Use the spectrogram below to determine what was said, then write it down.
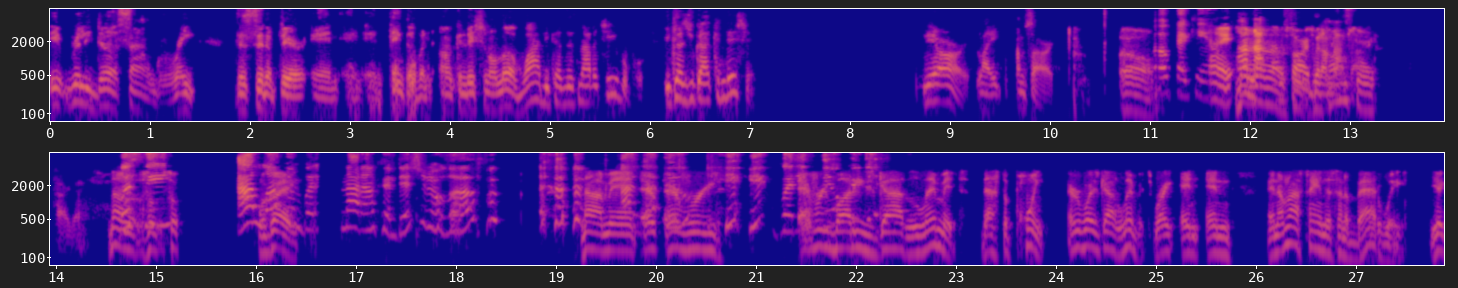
It really does sound great to sit up there and and and think of an unconditional love. Why? Because it's not achievable. Because you got conditions. There are like I'm sorry. Um, Okay, Kim. I ain't, No, I'm no, not. no, I'm sorry, so but I'm I'm not sorry. Sorry, no, But no, see- so, I love go him, but it's not unconditional love. nah, man. love ev- Every but it's still got limits. That's the point. Everybody's got limits, right? And and and I'm not saying this in a bad way. Your,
